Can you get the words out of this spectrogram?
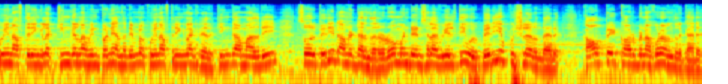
குயின் ஆஃப் திரிங்கில் கிங்கெல்லாம் வின் பண்ணி அந்த டைமில் குயின் ஆஃப் திரிங்லாம் கிடையாது கிங்கா மாதிரி. ஸோ ஒரு பெரிய டாமினேட்டாக இருந்தார். ரோமன் டென்ஸ் எல்லாம் வீழ்த்தி ஒரு பெரிய புஷ்ஷில் இருந்தார். கார்பரேட் கார்பனாக கூட இருந்திருக்காரு.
